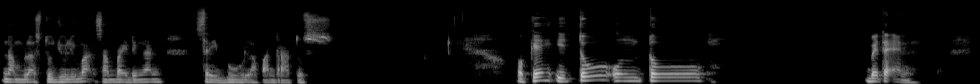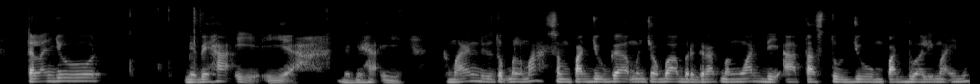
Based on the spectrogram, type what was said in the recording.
1675 sampai dengan 1800. Oke, itu untuk BTN. Kita lanjut BBHI, iya, BBHI. Kemarin ditutup melemah, sempat juga mencoba bergerak menguat di atas 7425 ini.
